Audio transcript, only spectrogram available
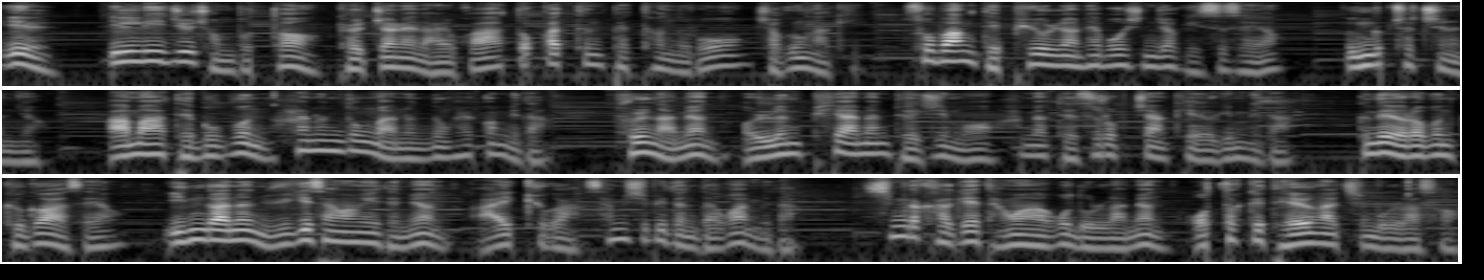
1. 1, 2주 전부터 결전의 날과 똑같은 패턴으로 적응하기. 소방 대피 훈련 해보신 적 있으세요? 응급처치는요? 아마 대부분 하는 둥 마는 둥할 겁니다. 불 나면 얼른 피하면 되지 뭐 하며 대수롭지 않게 여깁니다. 근데 여러분 그거 아세요? 인간은 위기 상황이 되면 IQ가 30이 된다고 합니다. 심각하게 당황하고 놀라면 어떻게 대응할지 몰라서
